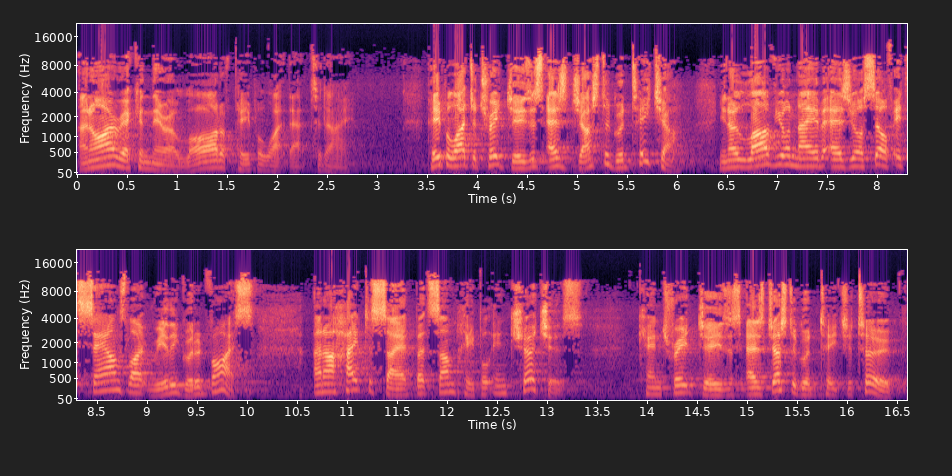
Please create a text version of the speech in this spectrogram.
And I reckon there are a lot of people like that today. People like to treat Jesus as just a good teacher. You know, love your neighbour as yourself. It sounds like really good advice. And I hate to say it, but some people in churches can treat Jesus as just a good teacher too.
